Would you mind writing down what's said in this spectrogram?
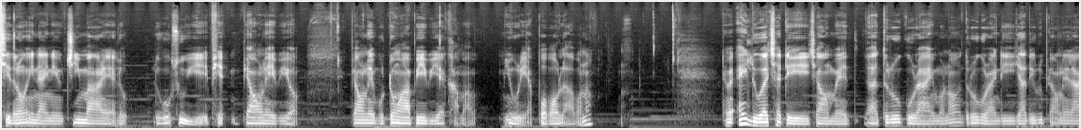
ခြေသလုံးအိမ်တိုင်းတွေကိုကြီးမားတယ်လို့လူအုပ်စုကြီးအဖြစ်ပြောင်းလဲပြီးတော့ပြောင်းလဲဖို့တွန်းအားပေးပြီးတဲ့အခါမှာမျိုးတွေကပေါ်ပေါက်လာပါတော့ဒါပေမဲ့အဲ့လိုအပ်ချက်တွေကြောင့်ပဲသူတို့ကိုယ်တိုင်ပေါ့နော်သူတို့ကိုယ်တိုင်ဒီရာသီဥတုပြောင်းလဲလာ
